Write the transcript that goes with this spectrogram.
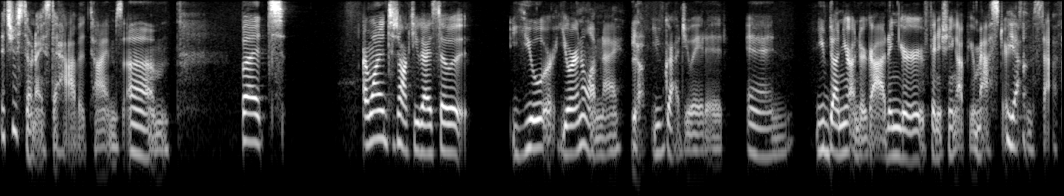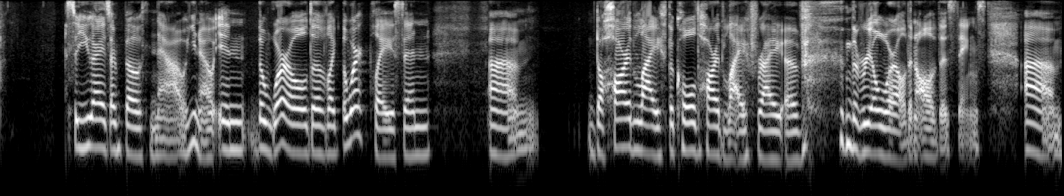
it's just so nice to have at times. Um, but I wanted to talk to you guys. So you're you're an alumni. Yeah. You've graduated and you've done your undergrad and you're finishing up your master's Yeah. and stuff. So you guys are both now, you know, in the world of like the workplace and um the hard life, the cold hard life, right, of the real world and all of those things. Um,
